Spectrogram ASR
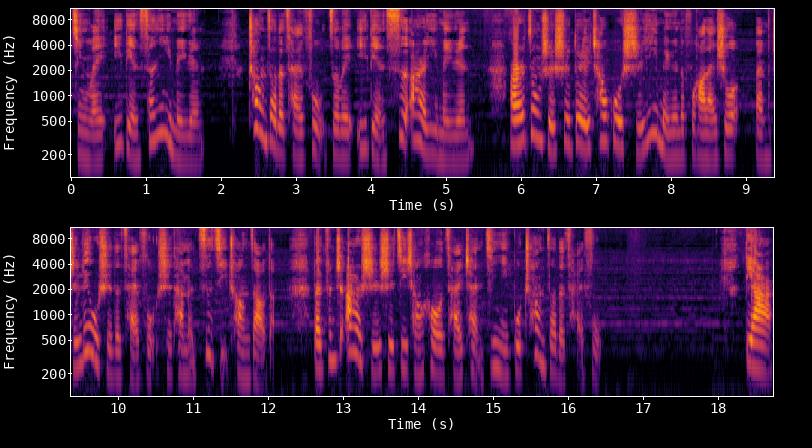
仅为一点三亿美元，创造的财富则为一点四二亿美元。而纵使是对超过十亿美元的富豪来说，百分之六十的财富是他们自己创造的。百分之二十是继承后财产进一步创造的财富。第二，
